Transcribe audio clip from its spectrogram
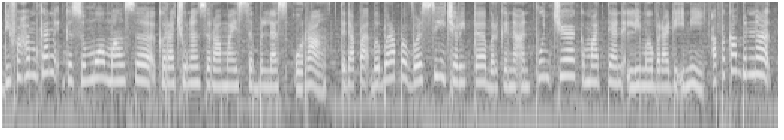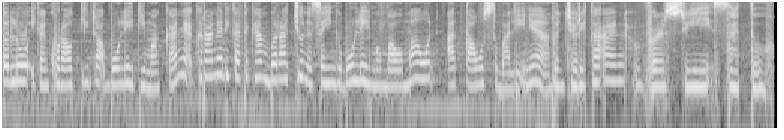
Difahamkan ke semua mangsa keracunan seramai 11 orang. Terdapat beberapa versi cerita berkenaan punca kematian lima beradik ini. Apakah benar telur ikan kurau tidak boleh dimakan kerana dikatakan beracun sehingga boleh membawa maut atau sebaliknya? Penceritaan versi 1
